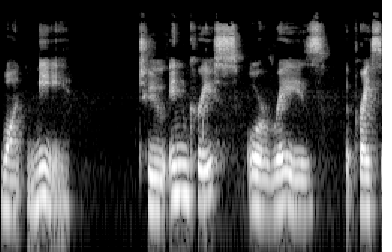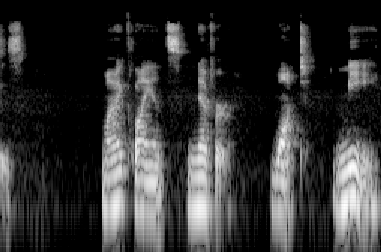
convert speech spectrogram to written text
want me to increase or raise the prices. My clients never want me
